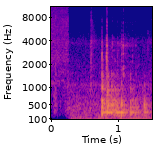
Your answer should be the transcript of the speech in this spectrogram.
フフフフ。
